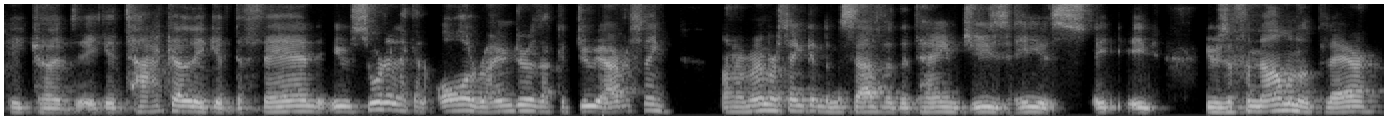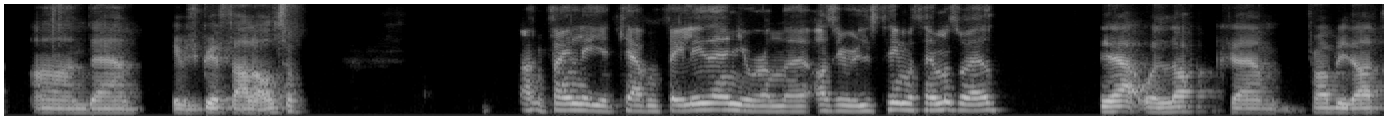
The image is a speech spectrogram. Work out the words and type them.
He could he could tackle. He could defend. He was sort of like an all rounder that could do everything. And I remember thinking to myself at the time, "Geez, he is he, he, he was a phenomenal player, and um, he was a great fella also." And finally, you had Kevin Feely. Then you were on the Aussie rules team with him as well. Yeah, well, look, um, probably that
